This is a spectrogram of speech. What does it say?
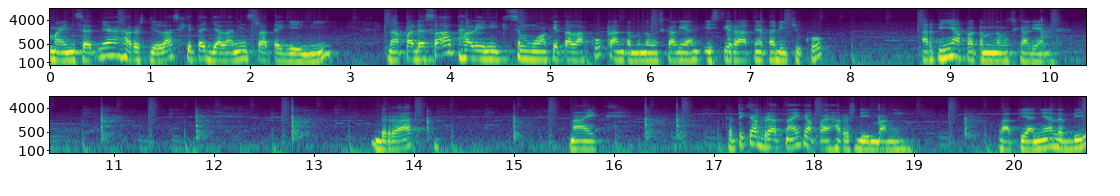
Mindsetnya harus jelas kita jalani strategi ini. Nah pada saat hal ini semua kita lakukan teman-teman sekalian, istirahatnya tadi cukup. Artinya apa teman-teman sekalian? Berat naik. Ketika berat naik apa yang harus diimbangi? Latihannya lebih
